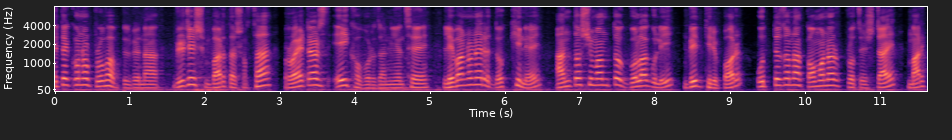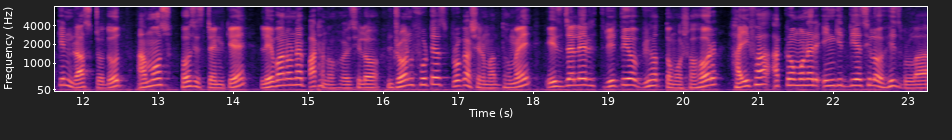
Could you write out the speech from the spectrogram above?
এতে কোনো প্রভাব ফেলবে না। ব্রিটিশ বার্তা সংস্থা রয়টার্স এই খবর জানিয়েছে। লেবাননের দক্ষিণে আন্তঃসীমান্ত গোলাগুলি বৃদ্ধির পর উত্তেজনা কমানোর প্রচেষ্টায় মার্কিন রাষ্ট্রদূত আমস হোসিস্টেনকে লেবাননে পাঠানো হয়েছিল। ড্রোন ফুটেজ প্রকাশের মাধ্যমে ইসরায়েলের তৃতীয় বৃহত্তম শহর হাইফা আক্রমণের ইঙ্গিত দিয়েছিল হিজবুল্লাহ।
